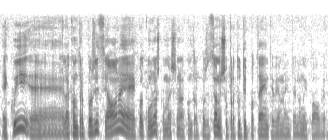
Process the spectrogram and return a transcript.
e qui eh, la contrapposizione, qualcuno ha scommesso nella contrapposizione, soprattutto i potenti ovviamente, non i poveri.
